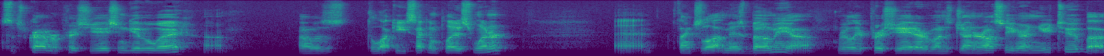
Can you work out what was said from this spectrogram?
subscriber appreciation giveaway. Uh, I was the lucky second place winner. And thanks a lot, Ms. Bomey. I really appreciate everyone's generosity here on YouTube. Uh,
